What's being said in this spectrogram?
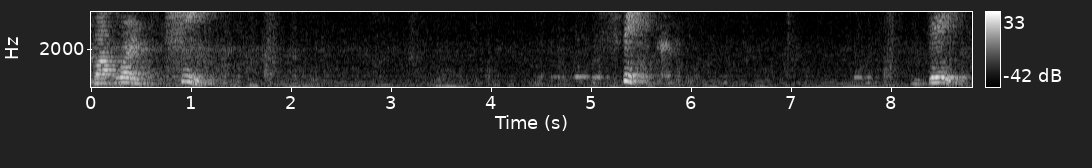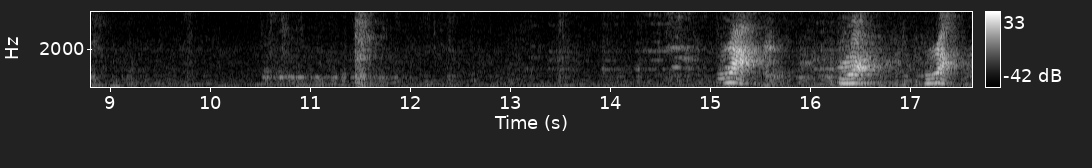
What word? She. Sick. Gate. Rock. Rock. Rock.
